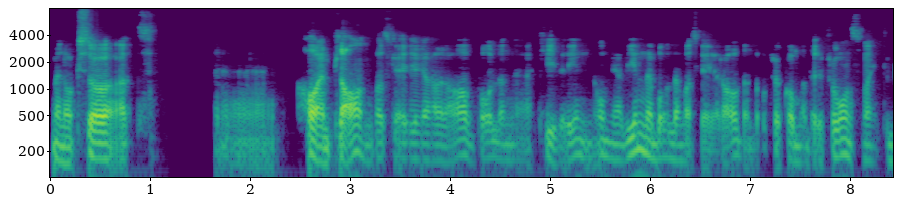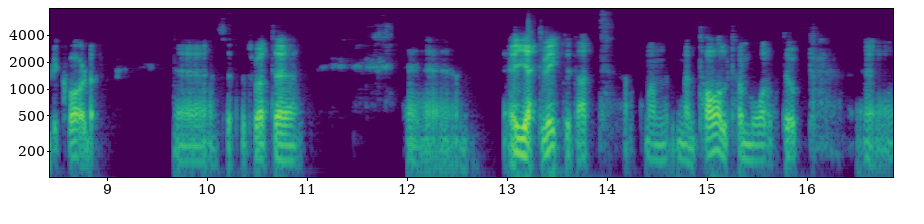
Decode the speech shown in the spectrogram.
men också att eh, ha en plan. Vad ska jag göra av bollen när jag kliver in? Om jag vinner bollen, vad ska jag göra av den då för att komma därifrån så man inte blir kvar där? Eh, så jag tror att det eh, är jätteviktigt att, att man mentalt har målat upp eh,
